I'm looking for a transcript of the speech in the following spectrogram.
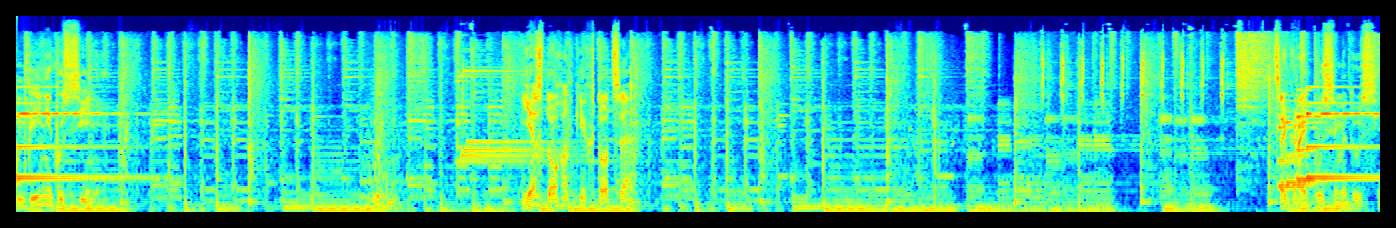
комбіні Кусіні. Є здогадки, хто це? Це крайпусі медусі.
